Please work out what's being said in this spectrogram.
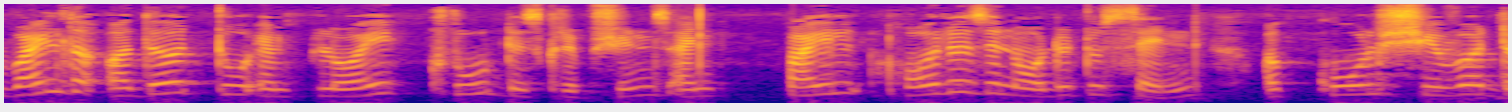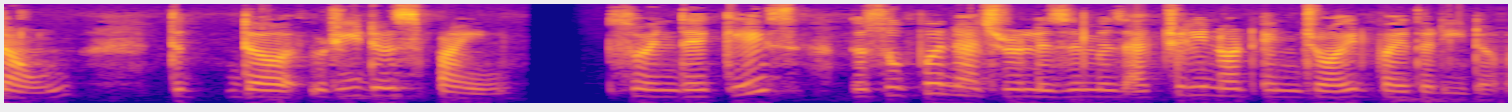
while the other two employ crude descriptions and pile horrors in order to send a cold shiver down the, the reader's spine. So, in their case, the supernaturalism is actually not enjoyed by the reader.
